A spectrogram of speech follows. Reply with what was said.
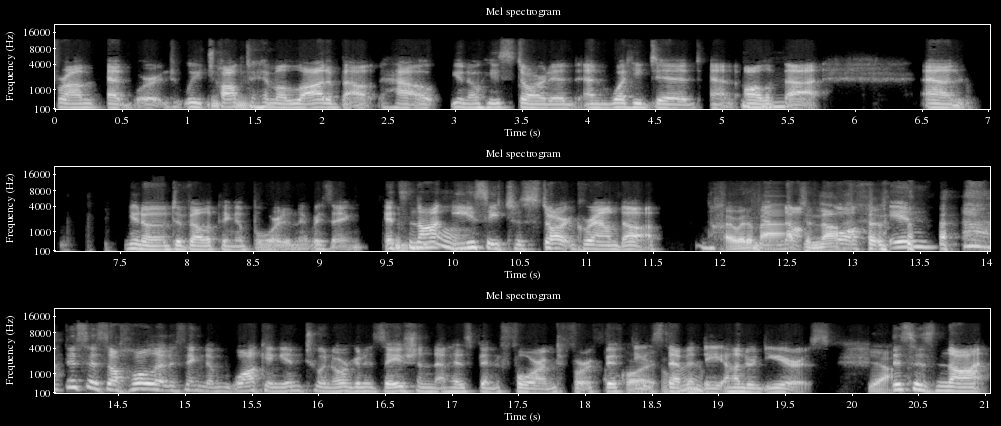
from edward we talked mm-hmm. to him a lot about how you know he started and what he did and all of mm-hmm. that and you know, developing a board and everything. It's mm-hmm. not easy to start ground up. I would imagine not. not. in this is a whole other thing than walking into an organization that has been formed for 50, 70, 100 years. Yeah. This is not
